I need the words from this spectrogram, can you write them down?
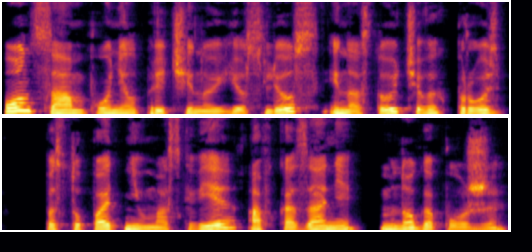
Он сам понял причину ее слез и настойчивых просьб поступать не в Москве, а в Казани много позже.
